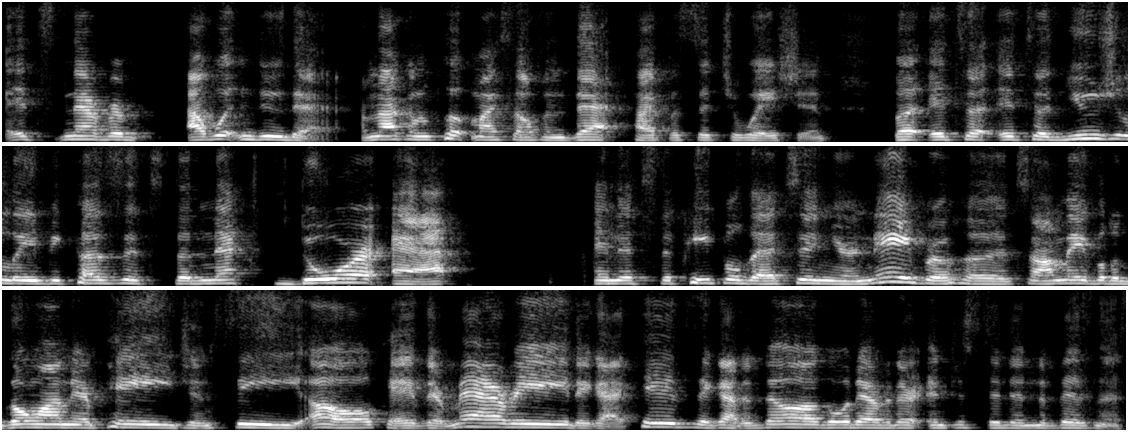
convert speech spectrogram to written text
It's never, I wouldn't do that. I'm not going to put myself in that type of situation but it's a it's a usually because it's the next door app and it's the people that's in your neighborhood so i'm able to go on their page and see oh okay they're married they got kids they got a dog or whatever they're interested in the business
